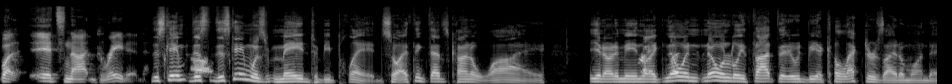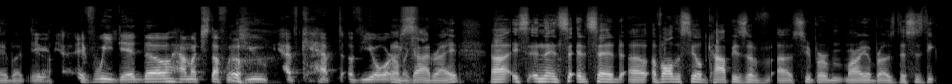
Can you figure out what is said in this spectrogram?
but it's not graded. this game this this game was made to be played so i think that's kind of why you know what i mean like no one no one really thought that it would be a collector's item one day but know. If we did, though, how much stuff would you have kept of yours? oh my god right uh it's, and then it said uh, of all the sealed copies of uh, super mario bros this is the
